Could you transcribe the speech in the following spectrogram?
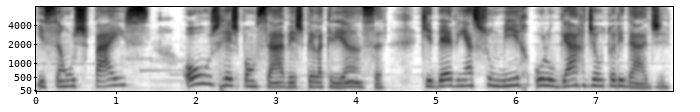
e são os pais ou os responsáveis pela criança que devem assumir o lugar de autoridade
